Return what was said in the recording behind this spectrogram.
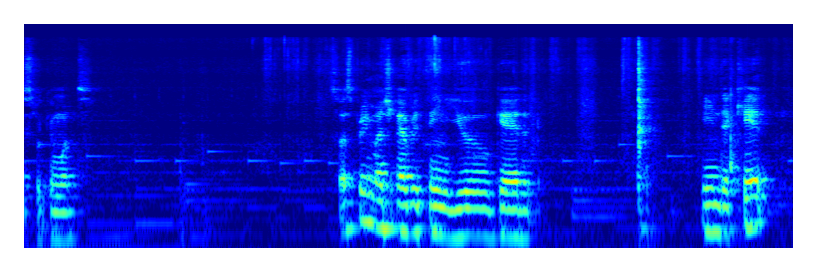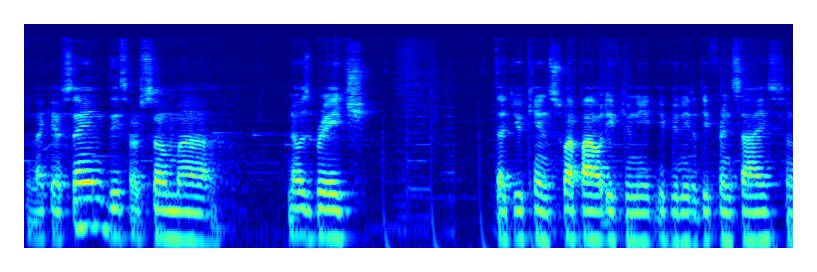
Nice looking ones. So that's pretty much everything you get in the kit. Like I was saying, these are some uh, nose bridge that you can swap out if you need if you need a different size. So.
